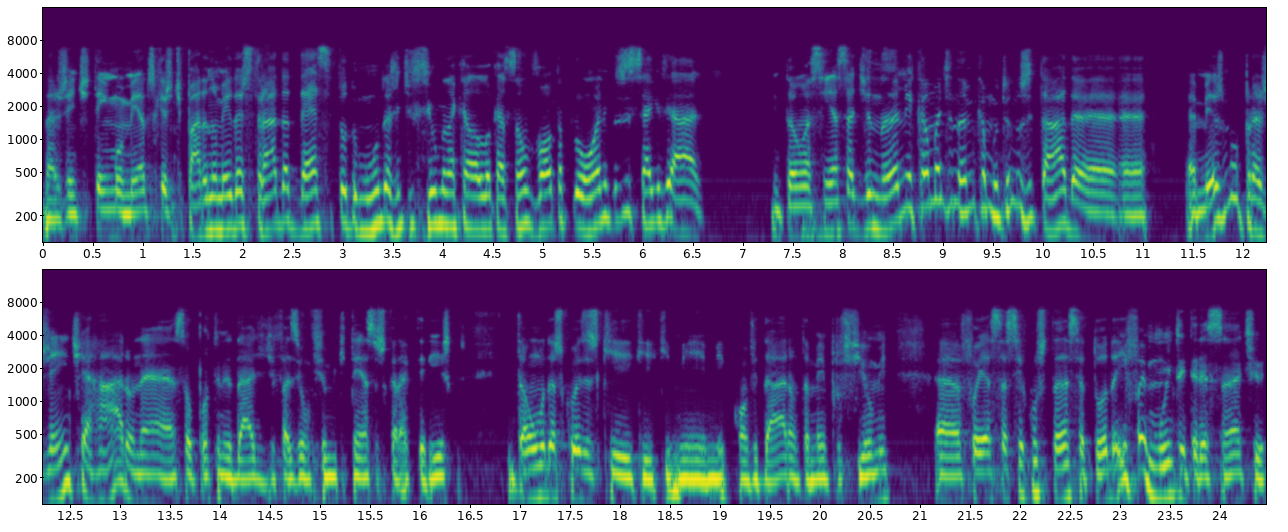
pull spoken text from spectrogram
A gente tem momentos que a gente para no meio da estrada, desce todo mundo, a gente filma naquela locação, volta para o ônibus e segue viagem. Então, assim, essa dinâmica é uma dinâmica muito inusitada. É, é, mesmo para gente é raro, né, essa oportunidade de fazer um filme que tem essas características. Então, uma das coisas que, que, que me, me convidaram também para o filme é, foi essa circunstância toda, e foi muito interessante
